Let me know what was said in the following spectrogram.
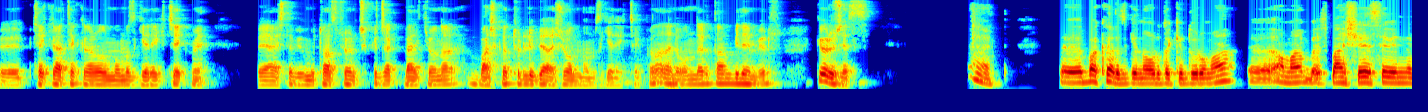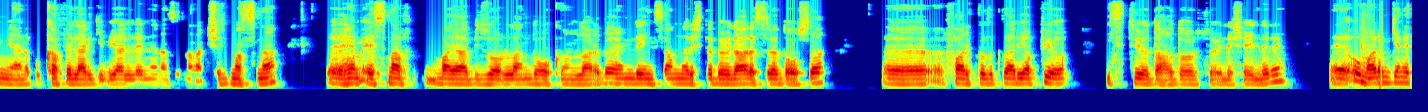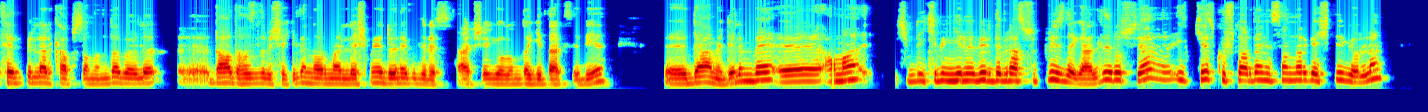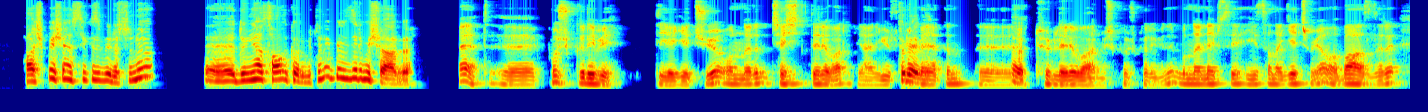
E, tekrar tekrar olmamız gerekecek mi? Veya işte bir mutasyon çıkacak belki ona başka türlü bir aşı olmamız gerekecek falan. Hani onları tam bilemiyoruz. Göreceğiz. Evet. Ee, bakarız gene oradaki duruma. Ee, ama ben şeye sevindim yani bu kafeler gibi yerlerin en azından açılmasına. Ee, hem esnaf bayağı bir zorlandı o konularda hem de insanlar işte böyle ara sıra da olsa e, farklılıklar yapıyor. istiyor daha doğrusu öyle şeyleri. E, umarım gene tedbirler kapsamında böyle e, daha da hızlı bir şekilde normalleşmeye dönebiliriz. Her şey yolunda giderse diye e, devam edelim ve e, ama Şimdi 2021'de biraz sürpriz de geldi. Rusya ilk kez kuşlardan insanlara geçtiği görülen H5N8 virüsünü e, Dünya Sağlık Örgütü'ne bildirmiş abi. Evet, e, kuş gribi diye geçiyor. Onların çeşitleri var. Yani 140'a yakın e, evet. türleri varmış kuş gribinin. Bunların hepsi insana geçmiyor ama bazıları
